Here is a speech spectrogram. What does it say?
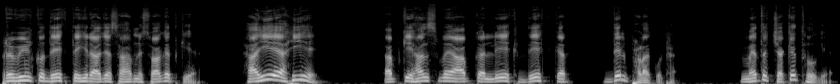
प्रवीण को देखते ही राजा साहब ने स्वागत किया। आइए आइए। अब की हंस में आपका लेख देखकर दिल फड़क उठा। मैं तो चकित हो गया।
